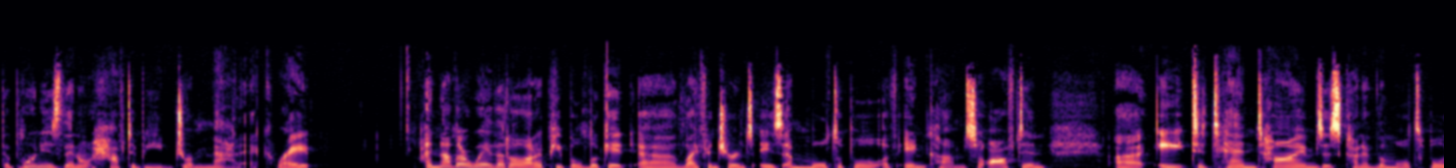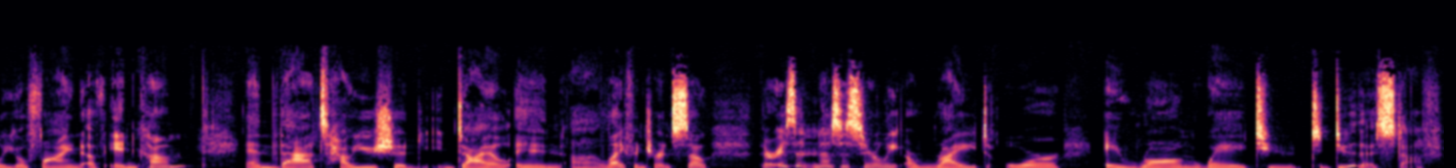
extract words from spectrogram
the point is they don't have to be dramatic, right? Another way that a lot of people look at uh, life insurance is a multiple of income. So often, uh, eight to 10 times is kind of the multiple you'll find of income. And that's how you should dial in uh, life insurance. So there isn't necessarily a right or a wrong way to, to do this stuff.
